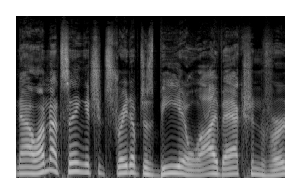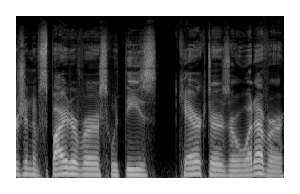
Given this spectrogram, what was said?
Now, I'm not saying it should straight up just be a live action version of Spider Verse with these characters or whatever,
